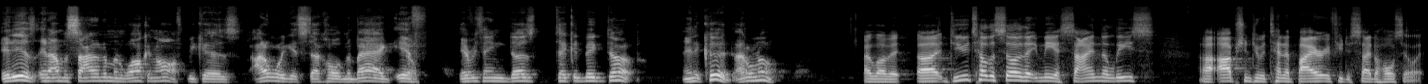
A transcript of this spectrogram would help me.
It is, and I'm assigning them and walking off because I don't want to get stuck holding the bag if everything does take a big dump, and it could. I don't know. I love it. Uh, do you tell the seller that you may assign the lease uh, option to a tenant buyer if you decide to wholesale it?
